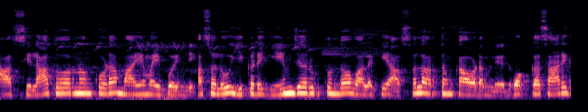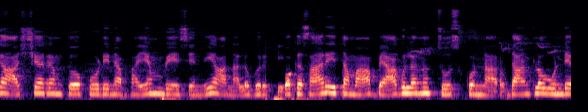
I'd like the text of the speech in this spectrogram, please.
ఆ శిలాతోరణం కూడా మాయమైపోయింది. అసలు ఇక్కడ ఏం జరుగుతుందో వాళ్ళకి అస్సలు అర్థం కావడం లేదు. ఒక్కసారిగా ఆశ్చర్యంతో కూడిన భయం వేసింది ఆ నలుగురికి. ఒకసారి తమ బ్యాగులను చూసుకున్నారు. దాంట్లో ఉండే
